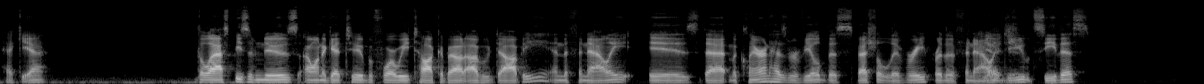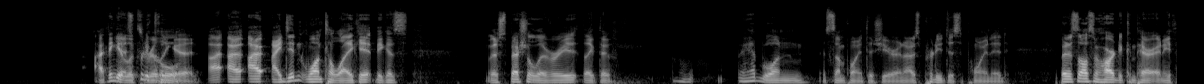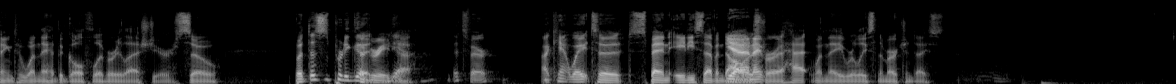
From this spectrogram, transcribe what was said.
Heck yeah. The last piece of news I want to get to before we talk about Abu Dhabi and the finale is that McLaren has revealed this special livery for the finale. Yeah, did did. you see this? I think Yeah, it looks really cool. good. I, I- I didn't want to like it because their special livery, like the they had one at some point this year, and I was pretty disappointed. But it's also hard to compare anything to when they had the Gulf livery last year. So, but this is pretty good. Agreed, Yeah, yeah. it's fair. I can't wait to spend eighty-seven dollars Yeah, for a hat when they release the merchandise.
